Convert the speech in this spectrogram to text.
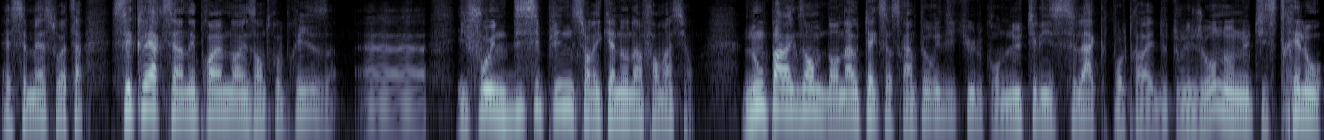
SMS, WhatsApp. C'est clair que c'est un des problèmes dans les entreprises. Euh, il faut une discipline sur les canaux d'information. Nous, par exemple, dans Nowtech, ça serait un peu ridicule qu'on utilise Slack pour le travail de tous les jours. Nous, on utilise Trello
